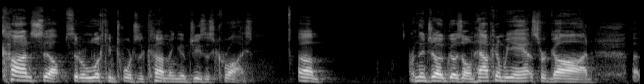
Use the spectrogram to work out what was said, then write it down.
concepts that are looking towards the coming of Jesus Christ. Um, and then Job goes on, how can we answer God? Uh,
